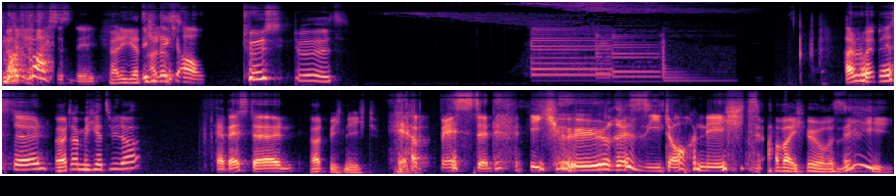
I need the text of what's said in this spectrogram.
ich hässlich. Ich weiß es nicht. Kann ich jetzt Ich alles... leg auf. Tschüss. Tschüss. Hallo, Herr Besten. Hört er mich jetzt wieder? Herr Besten. Hört mich nicht. Herr Besten, ich höre Sie doch nicht. Aber ich höre Sie.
